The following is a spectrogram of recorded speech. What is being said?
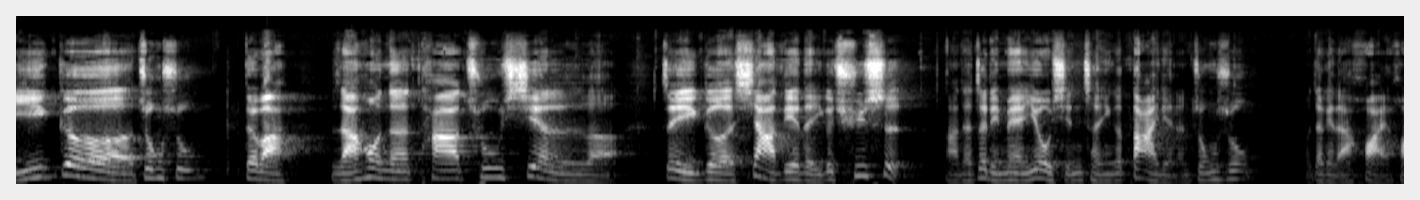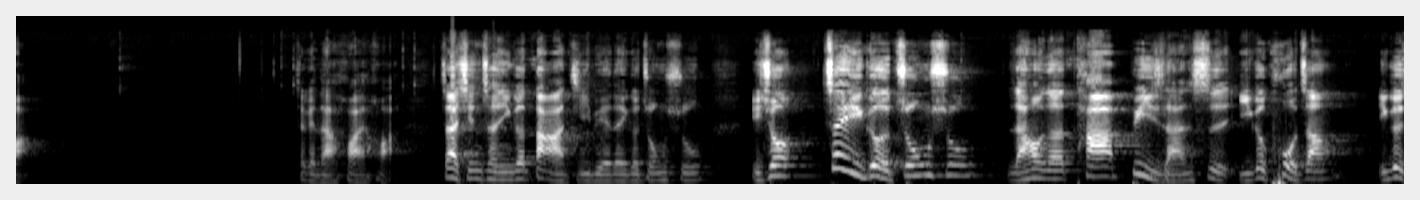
一个中枢，对吧？然后呢，它出现了这一个下跌的一个趋势啊，在这里面又形成一个大一点的中枢，我再给大家画一画，再给大家画一画，再形成一个大级别的一个中枢。你说这个中枢，然后呢，它必然是一个扩张，一个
